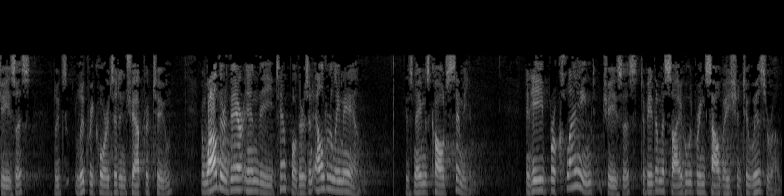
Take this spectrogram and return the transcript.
Jesus. Luke, Luke records it in chapter 2. And while they're there in the temple, there's an elderly man. His name is called Simeon. And he proclaimed Jesus to be the Messiah who would bring salvation to Israel.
